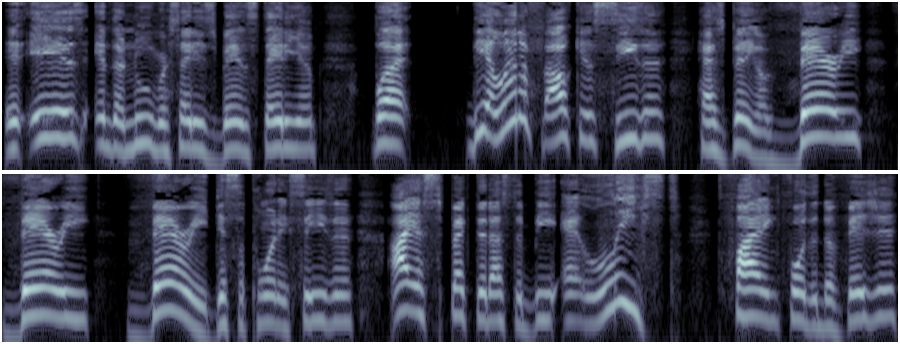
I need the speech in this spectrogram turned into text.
It is in the new Mercedes-Benz Stadium, but the Atlanta Falcons season has been a very, very, very disappointing season. I expected us to be at least fighting for the division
